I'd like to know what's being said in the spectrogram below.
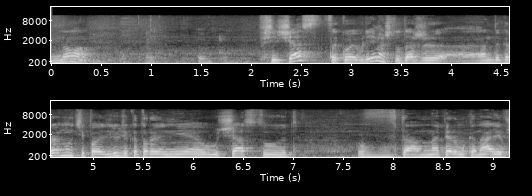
Но сейчас такое время, что даже андеграунд, ну, типа, люди, которые не участвуют в, там, на Первом канале в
